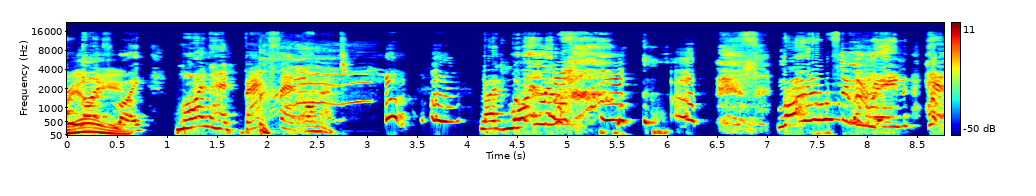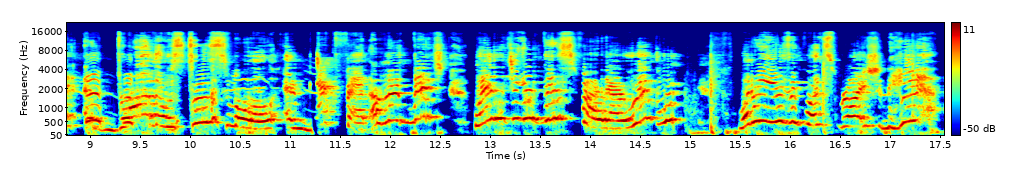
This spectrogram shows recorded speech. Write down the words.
Really? lifelike. Mine had back fat on it. Like my my little figurine had a bra that was too small and back fat. I'm like, bitch, where did you get this photo? What, what, what are you using for inspiration here?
